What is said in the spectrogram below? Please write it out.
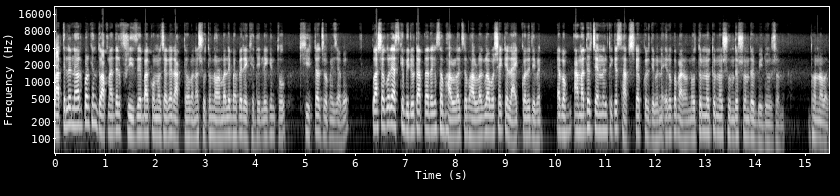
পাতিলে নেওয়ার পর কিন্তু আপনাদের ফ্রিজে বা কোনো জায়গায় রাখতে হবে না। শুধু নর্মালি ভাবে রেখে দিলে কিন্তু ক্ষীরটা জমে যাবে। তো আশা করি আজকে ভিডিওটা আপনাদের কাছে ভালো লাগছে। ভালো লাগলে অবশ্যই একটি লাইক করে দিবেন এবং আমাদের চ্যানেলটিকে সাবস্ক্রাইব করে দিবেন। এরকম আরও নতুন নতুন ও সুন্দর সুন্দর ভিডিওর জন্য। ধন্যবাদ।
